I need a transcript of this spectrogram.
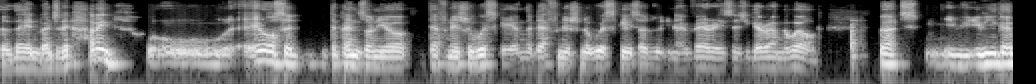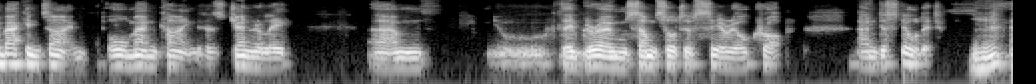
that they invented it. I mean, it also depends on your definition of whiskey, and the definition of whiskey so you know varies as you go around the world. But if, you go back in time, all mankind has generally um, they've grown some sort of cereal crop and distilled it, mm-hmm.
